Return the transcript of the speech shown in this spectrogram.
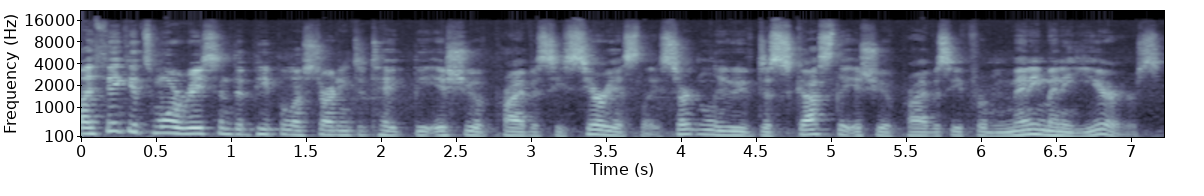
I think it's more recent that people are starting to take the issue of privacy seriously. Certainly, we've discussed the issue of privacy for many, many years,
